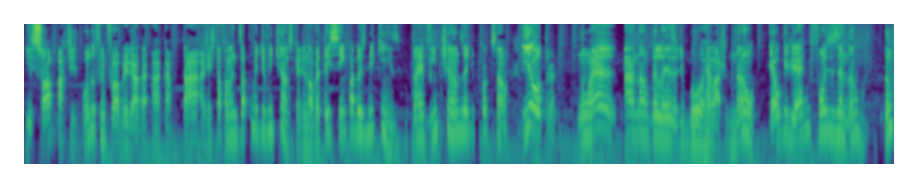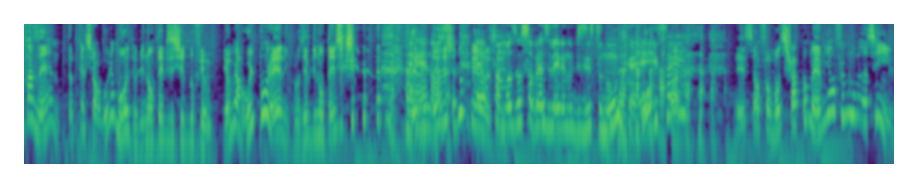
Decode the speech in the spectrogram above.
E só a partir de quando o filme foi obrigado a, a captar, a gente tá falando exatamente de 20 anos, que é de 95 a 2015. Então é 20 anos aí de produção. E outra, não é, ah, não, beleza, de boa, relaxa. Não, é o Guilherme Fontes dizendo, não, estão fazendo. Tanto que ele se orgulha muito de não ter desistido do filme. Eu me orgulho por ele, inclusive, de não ter desistido, é, não ter desistido do filme. É o assim. famoso eu sou brasileiro e não desisto nunca. É isso aí. Esse é o famoso chato mesmo. E é um filme, assim,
